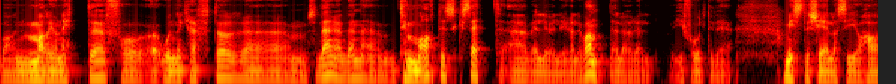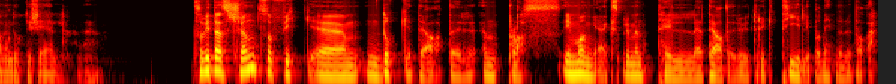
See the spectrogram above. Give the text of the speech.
bare en marionette for eh, onde krefter. eh, Så der, er den tematisk sett er veldig, veldig relevant, eller i forhold til det miste sjela si og har en dukkesjel. Så vidt jeg har skjønt, så fikk eh, dukketeater en plass i mange eksperimentelle teateruttrykk tidlig på 1900-tallet.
